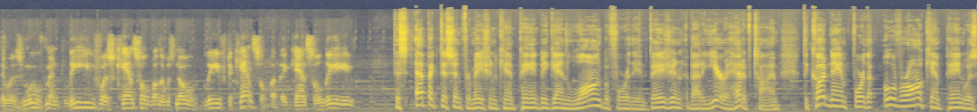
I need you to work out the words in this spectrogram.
there was movement. Leave was canceled. Well, there was no leave to cancel, but they canceled leave. This epic disinformation campaign began long before the invasion, about a year ahead of time. The code name for the overall campaign was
